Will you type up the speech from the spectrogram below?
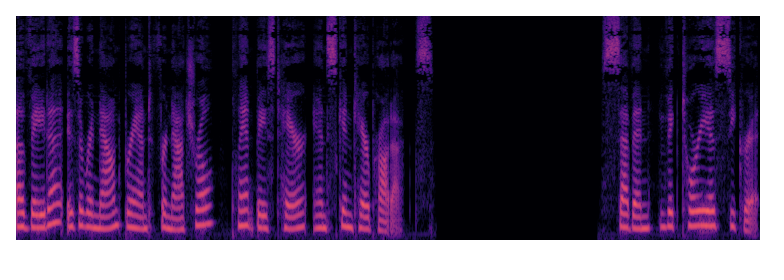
Aveda is a renowned brand for natural, plant-based hair and skincare products. 7. Victoria's Secret.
